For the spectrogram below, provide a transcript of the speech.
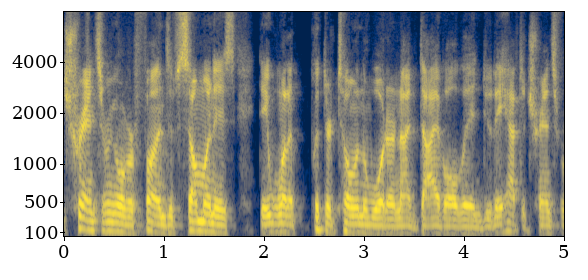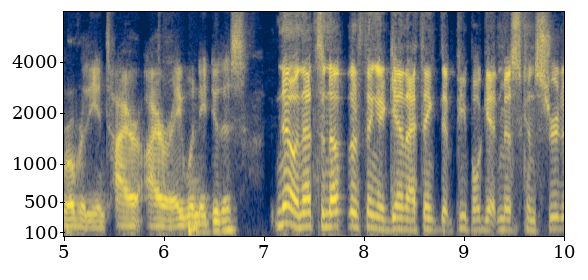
transferring over funds, if someone is, they want to put their toe in the water and not dive all in, do they have to transfer over the entire IRA when they do this? No, and that's another thing. Again, I think that people get misconstrued.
